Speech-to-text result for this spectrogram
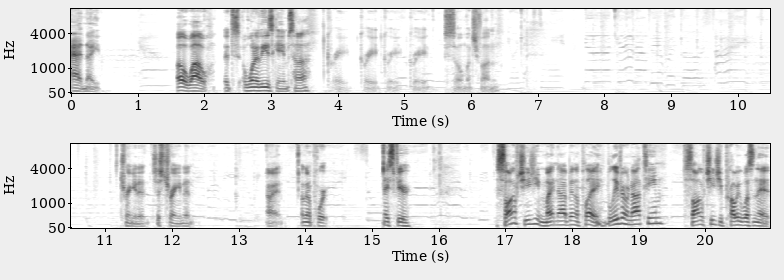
At night. Oh, wow. It's one of these games, huh? Great, great, great, great. So much fun. Trinket it. Just trinket it. Alright. I'm gonna port. Nice fear. Song of Chi-Ji might not have been the play. Believe it or not, team, Song of Chi-Ji probably wasn't it.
